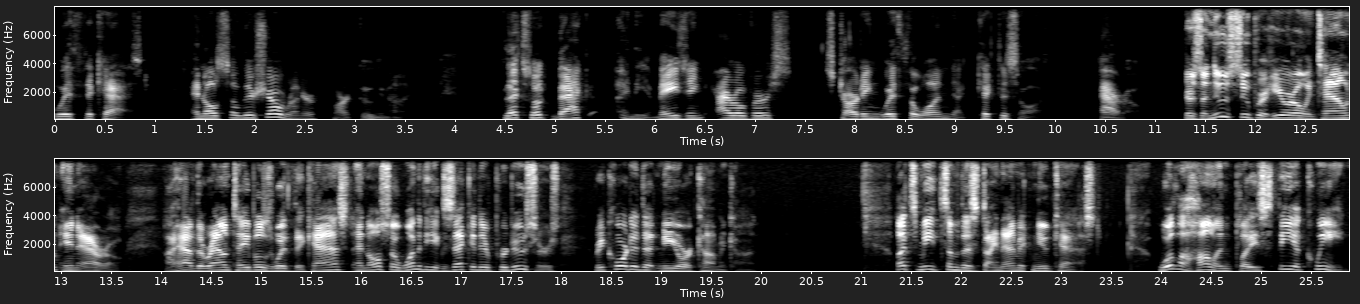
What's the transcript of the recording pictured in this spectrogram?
with the cast, and also their showrunner, Marc Guggenheim. Let's look back in the amazing Arrowverse, starting with the one that kicked us off Arrow. There's a new superhero in town in Arrow. I have the roundtables with the cast and also one of the executive producers recorded at New York Comic Con. Let's meet some of this dynamic new cast. Willa Holland plays Thea Queen,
